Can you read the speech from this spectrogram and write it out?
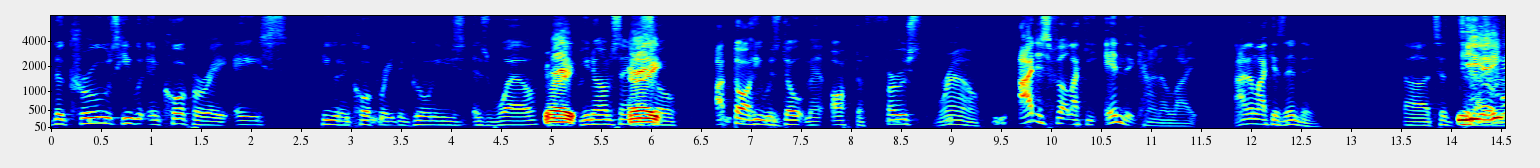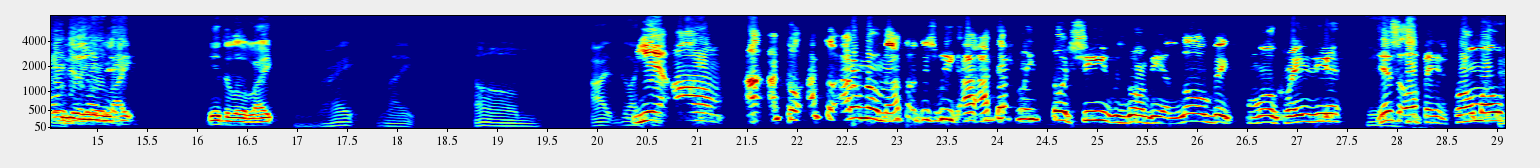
the crews. He would incorporate Ace. He would incorporate the Goonies as well. Right. You know what I'm saying? Right. So I thought he was dope, man. Off the first round, I just felt like he ended kind of like I didn't like his ending. Uh, to, to yeah, he ended a little light. He ended a little light. Right, like, um, I like. Yeah, um, I, I, thought, I thought, I don't know, man. I thought this week, I, I definitely thought she was going to be a little bit more crazier yeah. Just off of his promo,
